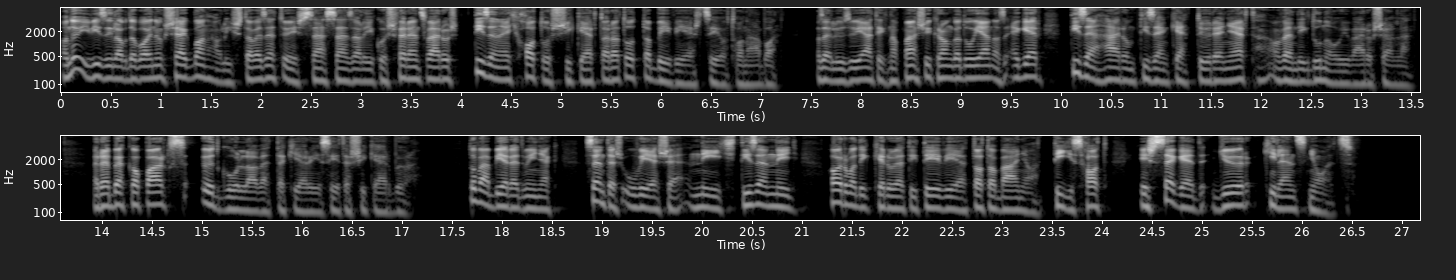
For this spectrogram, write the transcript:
A női vízilabda bajnokságban a listavezető és 100%-os Ferencváros 11-6-os sikert aratott a BVSC otthonában. Az előző játéknap másik rangadóján az Eger 13-12-re nyert a vendég Dunaújváros ellen. Rebecca Parks 5 góllal vette ki a részét a sikerből. További eredmények Szentes UVS-e 4-14, harmadik kerületi tévéje Tatabánya 10-6 és Szeged Győr 9-8.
